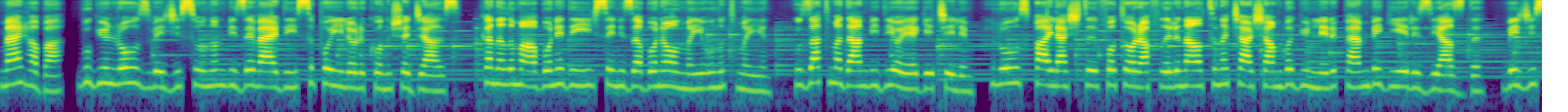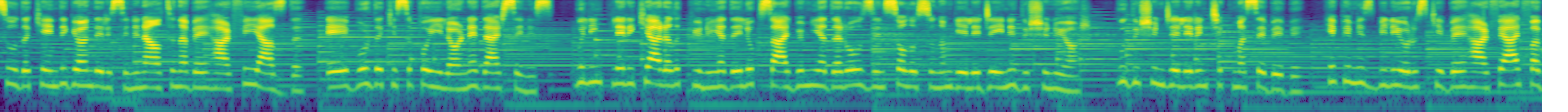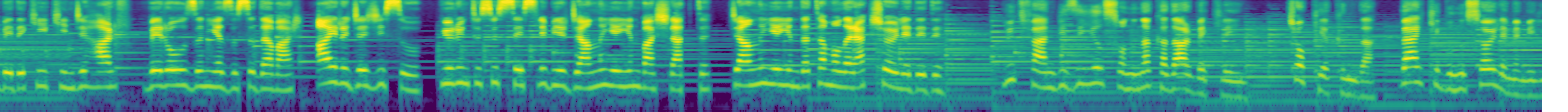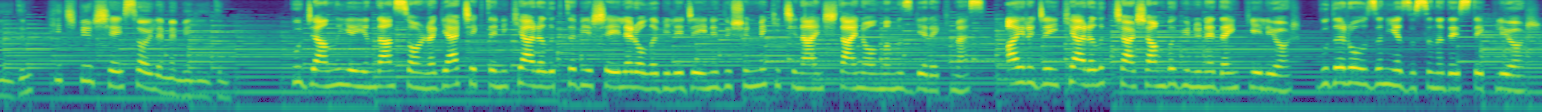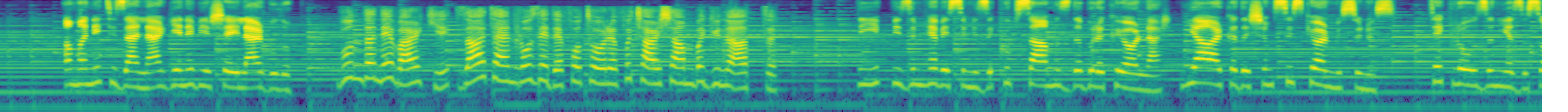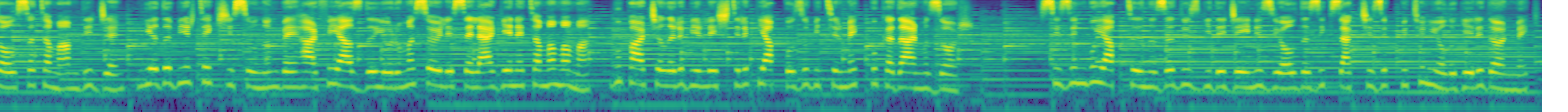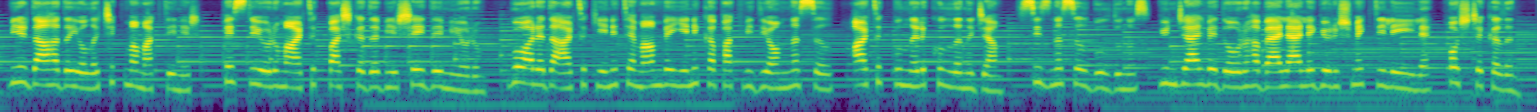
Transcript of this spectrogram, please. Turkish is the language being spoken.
Merhaba, bugün Rose ve Jisoo'nun bize verdiği spoiler'ı konuşacağız. Kanalıma abone değilseniz abone olmayı unutmayın. Uzatmadan videoya geçelim. Rose paylaştığı fotoğrafların altına çarşamba günleri pembe giyeriz yazdı. Ve Jisoo da kendi gönderisinin altına B harfi yazdı. E buradaki spoiler ne derseniz. Blinkler 2 Aralık günü ya Deluxe albüm ya da Rose'in solosunun geleceğini düşünüyor. Bu düşüncelerin çıkma sebebi, hepimiz biliyoruz ki B harfi alfabedeki ikinci harf ve Rose'un yazısı da var. Ayrıca Jisoo, görüntüsüz sesli bir canlı yayın başlattı. Canlı yayında tam olarak şöyle dedi. Lütfen bizi yıl sonuna kadar bekleyin. Çok yakında. Belki bunu söylememeliydim, hiçbir şey söylememeliydim. Bu canlı yayından sonra gerçekten 2 Aralık'ta bir şeyler olabileceğini düşünmek için Einstein olmamız gerekmez. Ayrıca 2 Aralık çarşamba gününe denk geliyor. Bu da Rose'un yazısını destekliyor. Ama netizenler gene bir şeyler bulup Bunda ne var ki, zaten Rose de fotoğrafı çarşamba günü attı. deyip bizim hevesimizi kutsağımızda bırakıyorlar. Ya arkadaşım siz kör müsünüz? Tek Rose'un yazısı olsa tamam diyeceğim. Ya da bir tek Jisoo'nun B harfi yazdığı yoruma söyleseler gene tamam ama, bu parçaları birleştirip yapbozu bitirmek bu kadar mı zor? Sizin bu yaptığınıza düz gideceğiniz yolda zikzak çizip bütün yolu geri dönmek, bir daha da yola çıkmamak denir. Pes diyorum artık başka da bir şey demiyorum. Bu arada artık yeni temam ve yeni kapak videom nasıl? Artık bunları kullanacağım. Siz nasıl buldunuz? Güncel ve doğru haberlerle görüşmek dileğiyle. Hoşçakalın.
